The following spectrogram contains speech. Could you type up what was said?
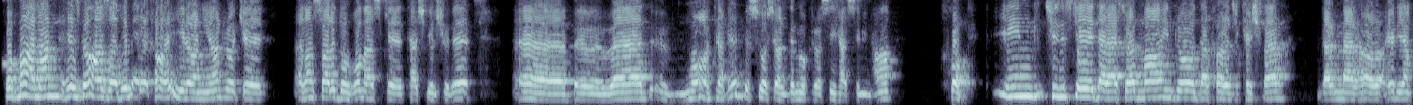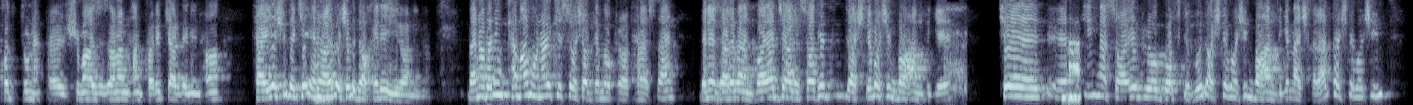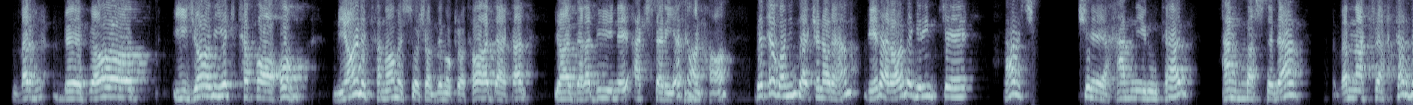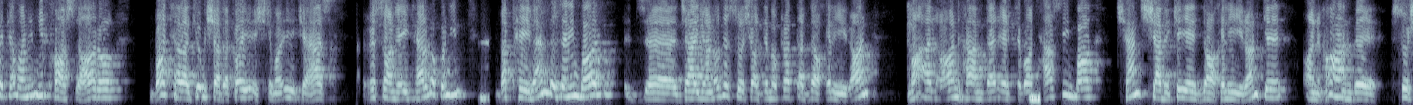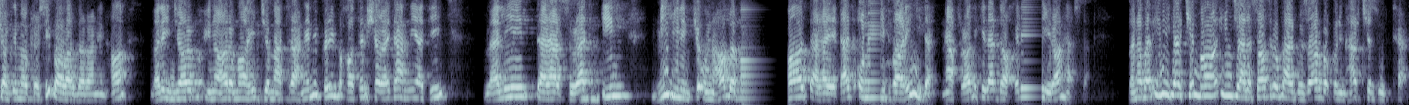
خب ما الان حزب آزادی و رفاه ایرانیان رو که الان سال دوم است که تشکیل شده و معتقد به سوشال دموکراسی هستیم اینها. خب این چیزی که در اصل ما این رو در خارج کشور در مراحلی هم خودتون شما عزیزانم همکاری کردین اینها. تهیه شده که ارائه بشه به داخل ایران اینا. بنابراین تمام اونایی که سوشال دموکرات هستن به نظر من باید جلسات داشته باشیم با هم دیگه که این مسائل رو گفتگو داشته باشیم با هم دیگه مشورت داشته باشیم و با ایجاد یک تفاهم میان تمام سوشال دموکرات ها حداقل یا حداقل بین اکثریت آنها بتوانیم در کنار هم دیگه قرار بگیریم که هر چه هم نیروتر هم بسته‌تر و مطرحتر بتوانیم این خواسته ها رو با توجه به شبکه های اجتماعی که هست رسانه‌ای تر بکنیم و پیوند بزنیم با جریانات سوشال دموکرات در داخل ایران. ما الان هم در ارتباط هستیم با چند شبکه داخل ایران که آنها هم به سوشال دموکراسی باور دارن اینها. ولی اینجا اینها رو ما هیچ مطرح نمی کنیم به خاطر شرایط امنیتی. ولی در هر صورت این می‌بینیم که اونها به ما در حقیقت امیدواری میدن. افرادی که در داخل ایران هستن. بنابراین اگر که ما این جلسات رو برگزار بکنیم هر چه زودتر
